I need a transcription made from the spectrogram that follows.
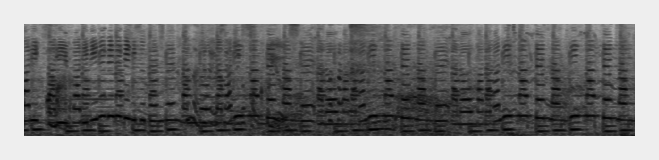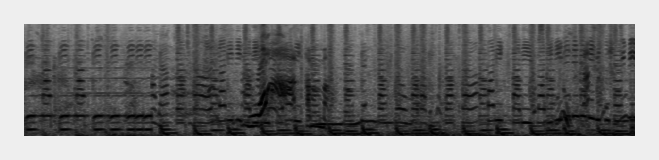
妈的！真的，这个游戏是个很酷游戏。哇他妈！问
